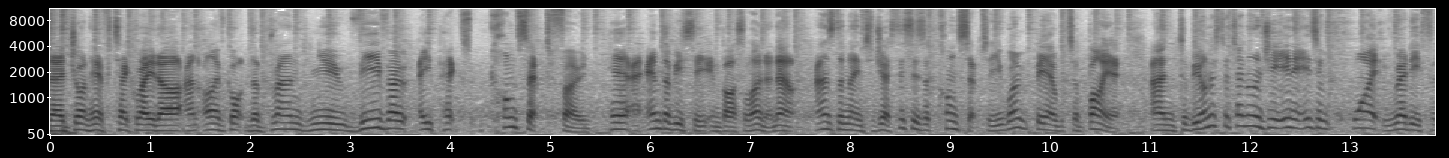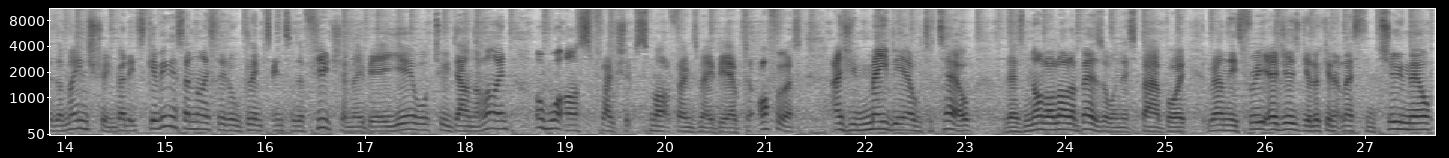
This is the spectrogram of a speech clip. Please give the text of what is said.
there, John here for Tech Radar, and I've got the brand new Vivo Apex concept phone here at MWC in Barcelona. Now, as the name suggests, this is a concept, so you won't be able to buy it. And to be honest, the technology in it isn't quite ready for the mainstream, but it's giving us a nice little glimpse into the future, maybe a year or two down the line, of what our flagship smartphones may be able to offer us. As you may be able to tell, there's not a lot of bezel in this bad boy. Around these three edges, you're looking at less than two mil,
